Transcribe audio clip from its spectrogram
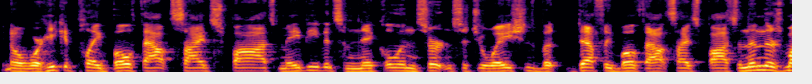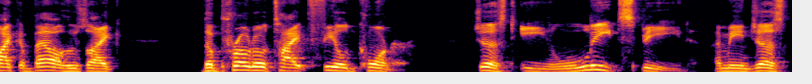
you know, where he could play both outside spots, maybe even some nickel in certain situations, but definitely both outside spots. And then there's Micah Bell, who's like the prototype field corner, just elite speed. I mean, just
